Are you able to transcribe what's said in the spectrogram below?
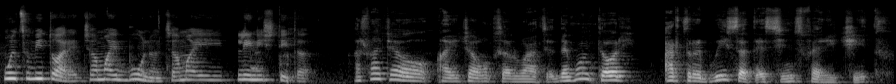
mulțumitoare, cea mai bună, cea mai liniștită. Aș face o, aici o observație. De multe ori ar trebui să te simți fericit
